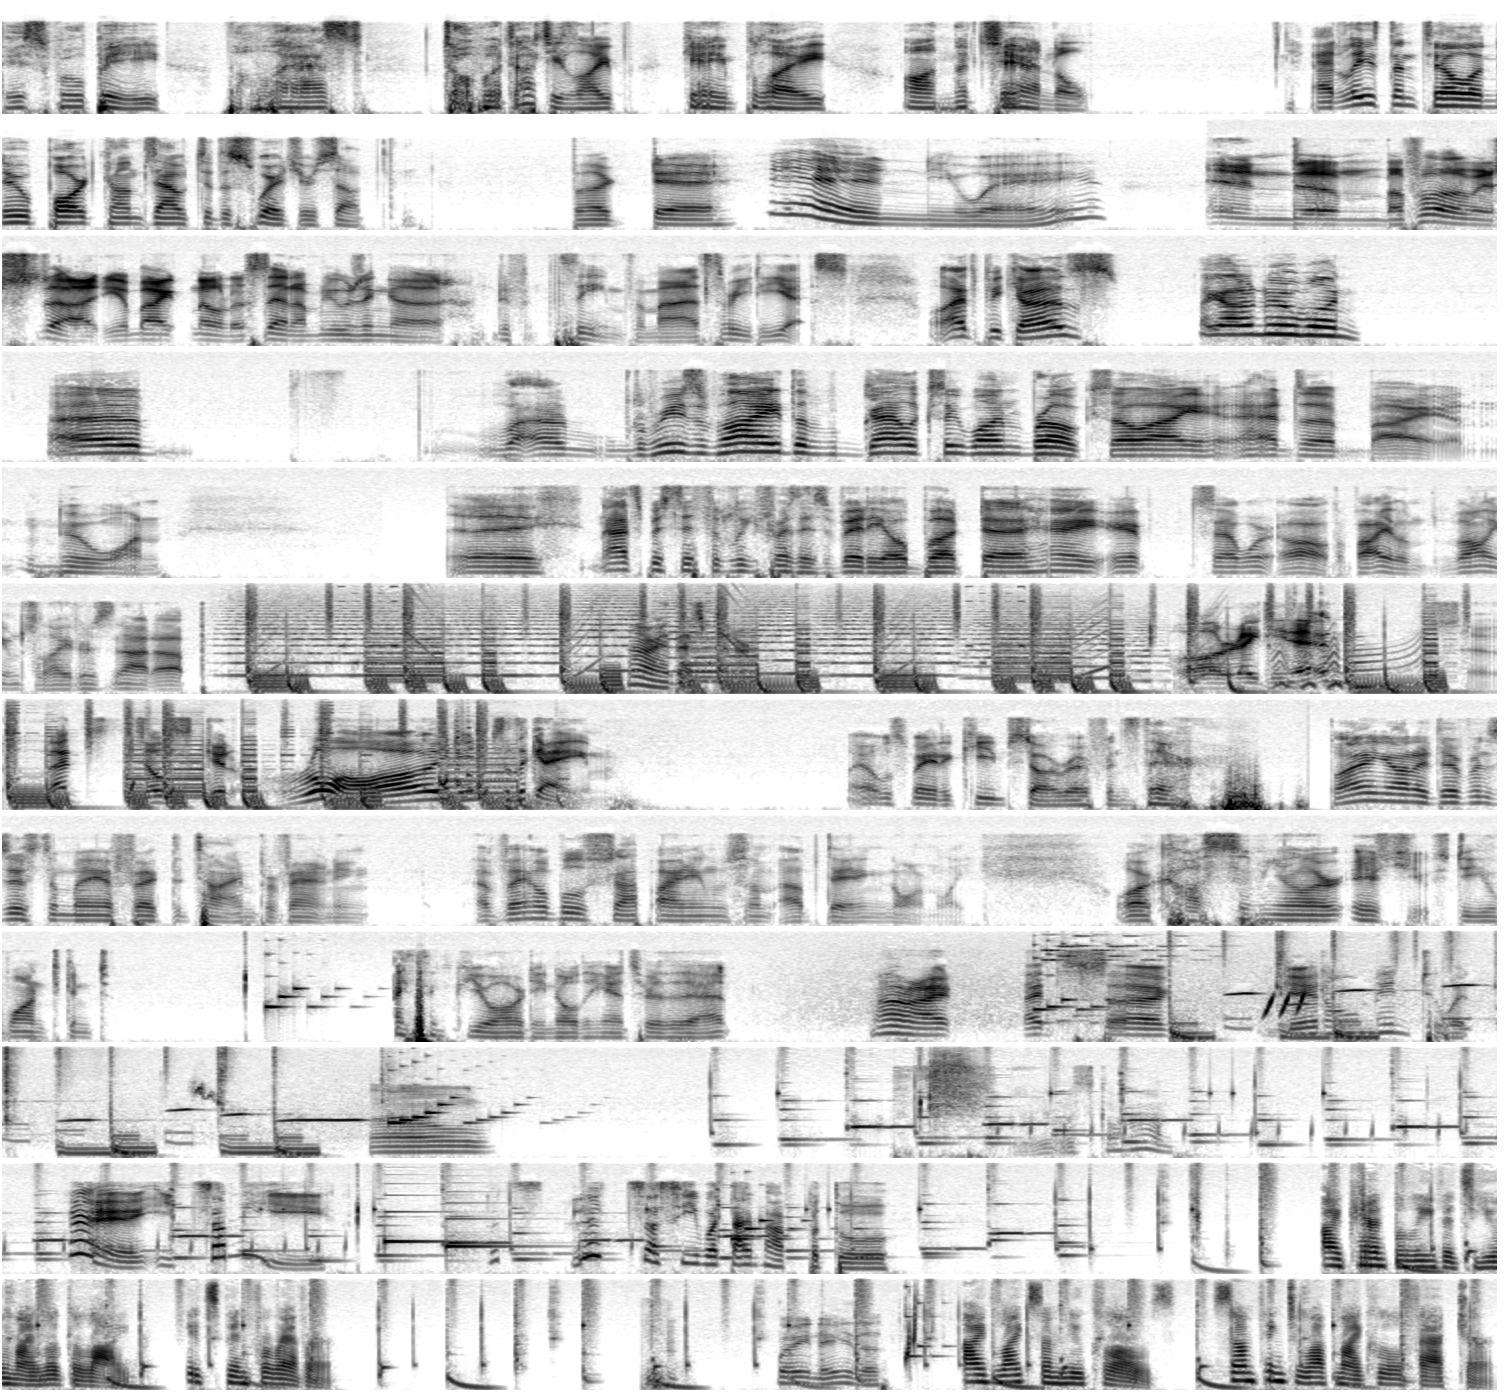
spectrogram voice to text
This will be the last Tomodachi Life gameplay on the channel. At least until a new port comes out to the Switch or something. But, uh, anyway. And um, before we start, you might notice that I'm using a different theme for my 3DS. Well, that's because I got a new one. Uh, uh, the reason why the Galaxy One broke, so I had to buy a new one. Uh, not specifically for this video, but uh, hey, it's uh, we're, oh the volume volume slider's not up. All right, that's better. Alrighty then. So let's just get right into the game. I almost made a Keemstar reference there. Playing on a different system may affect the time, preventing available shop items from updating normally, or cause similar issues. Do you want to cont- I think you already know the answer to that. Alright, let's uh, get on into it. So, what's going on? Hey, it's a me. Let's let's uh, see what I'm up to. I can't believe it's you, my look-alike. It's been forever. I'd like some new clothes. Something to up my cool factor.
